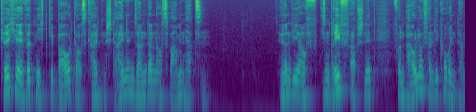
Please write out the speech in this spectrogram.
Kirche wird nicht gebaut aus kalten Steinen, sondern aus warmen Herzen. Hören wir auf diesen Briefabschnitt von Paulus an die Korinther.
